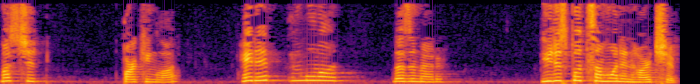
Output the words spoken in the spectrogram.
Masjid. Parking lot. Hit it and move on. Doesn't matter. You just put someone in hardship.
